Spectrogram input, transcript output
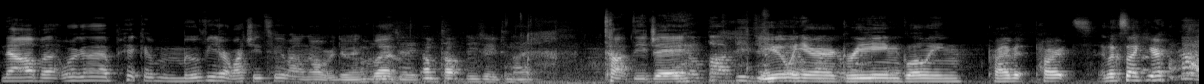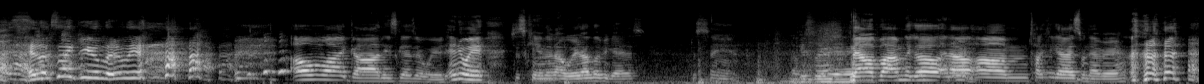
no, but we're gonna pick a movie or watch YouTube. I don't know what we're doing, but I'm top DJ tonight. top DJ. I'm top DJ. You and your green glowing private parts. It looks like you're. It looks like you literally. oh my god, these guys are weird. Anyway, just kidding. They're not weird. I love you guys. Just saying. Now, but I'm gonna go and I'll um talk to you guys whenever.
